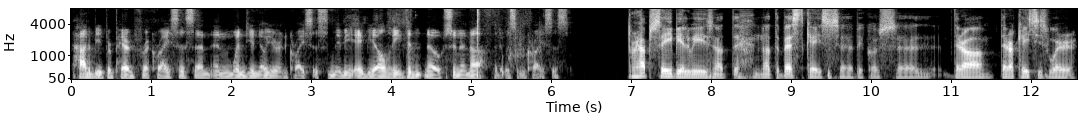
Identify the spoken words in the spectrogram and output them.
how to be prepared for a crisis and, and when do you know you're in crisis? Maybe ABLV didn't know soon enough that it was in crisis perhaps ABLV is not the, not the best case uh, because uh, there are there are cases where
